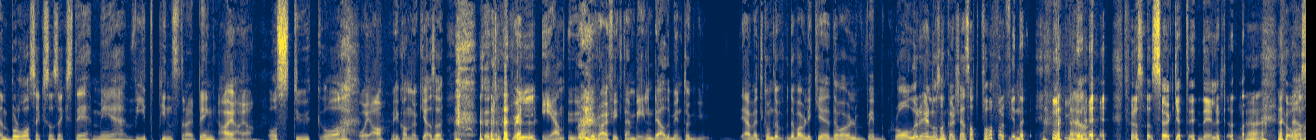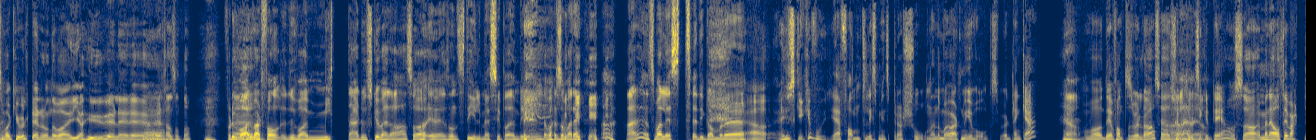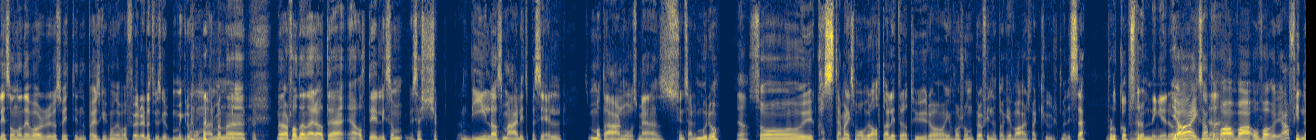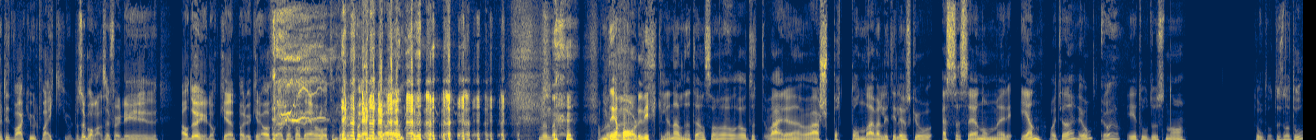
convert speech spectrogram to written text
en blå 66 med hvit pinstriping Ja, ja, ja. og stuk og Å ja, vi kan jo ikke Altså, det tok vel én uke fra jeg fikk den bilen. Det hadde begynt å jeg vet ikke om det, det var vel ikke Det var vel webcrawler eller noe sånt kanskje jeg satt på for å finne For å søke etter deler til den. Og hva som var kult, eller om det var Yahoo eller eh, et eller annet sånt noe. For du var i hvert fall Du var midt der du skulle være, altså, eh, sånn stilmessig på den bilen. Det var sånn bare ah, Her er det en som har lest de gamle Ja, jeg husker ikke hvor jeg fant liksom inspirasjonen. Det må jo ha vært mye Volkswagen, tenker jeg. ja. Det fantes vel da, så jeg kjøpte vel sikkert det. Og så, men jeg har alltid vært litt sånn, og det var du så vidt inne på, jeg husker ikke om det var før eller etter vi skulle på mikrofonen her, men, eh, men i hvert fall den der at jeg, jeg alltid liksom Hvis jeg har kjøpt en bil da, som er litt spesiell, som på en måte er noe som jeg syns er litt moro, Ja. så kaster jeg meg liksom overalt av litteratur og informasjon, prøver å finne ut okay, hva er det som er kult med disse. Plukke opp strømninger og Ja, ikke sant? Og, hva, hva, og hva, ja, finne ut litt hva er kult, hva er ikke kult. Og så går man selvfølgelig Jeg hadde øyelokk et par uker, jeg òg, før jeg skjønte at det var måte bare få rive av igjen. Men Ja, men det har du virkelig en evne til, altså. Å være, være spot on der veldig tidlig. Jeg husker jo SSC nummer én, var ikke det? Jo, Jo, ja. i 2000 og 2002.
